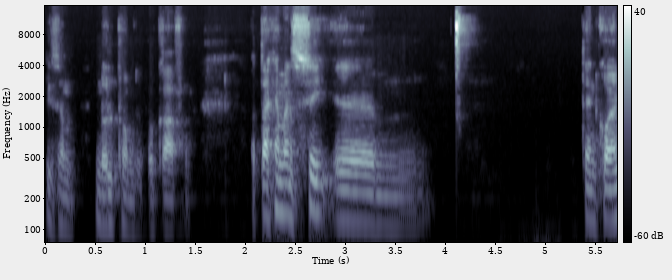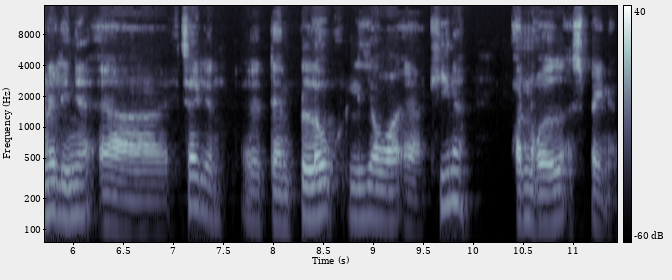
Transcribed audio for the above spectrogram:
ligesom nulpunktet på grafen. Og der kan man se, øh, den grønne linje er Italien, øh, den blå lige over er Kina, og den røde er Spanien.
